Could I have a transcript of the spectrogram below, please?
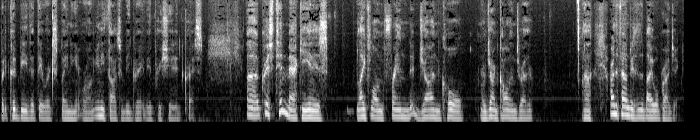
but it could be that they were explaining it wrong. Any thoughts would be greatly appreciated, Chris. Uh, Chris, Tim Mackie and his lifelong friend John Cole, or John Collins rather, uh, are the founders of the Bible Project.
